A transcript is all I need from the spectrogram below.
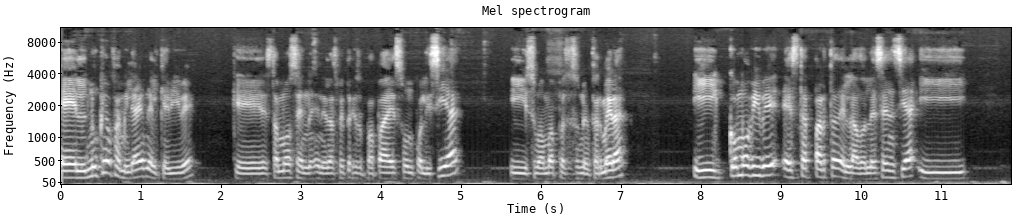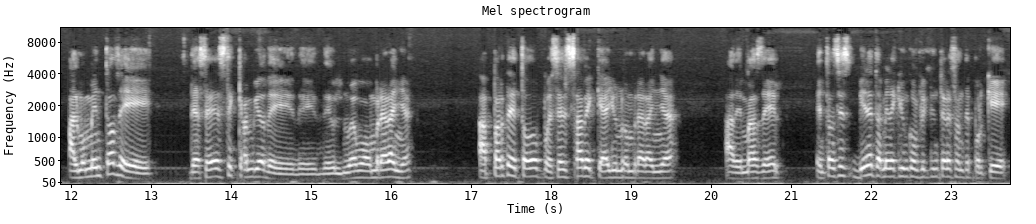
el núcleo familiar en el que vive, que estamos en, el aspecto de que su papá es un policía y su mamá pues es una enfermera, y cómo vive esta parte de la adolescencia y al momento de, hacer este cambio de, del nuevo hombre araña, aparte de todo, pues él sabe que hay un hombre araña además de él. Entonces viene también aquí un conflicto interesante porque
